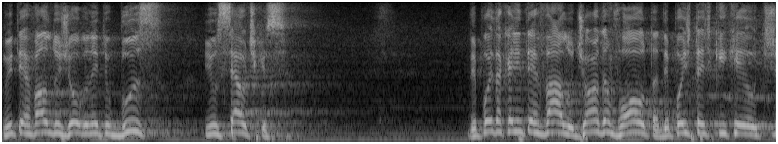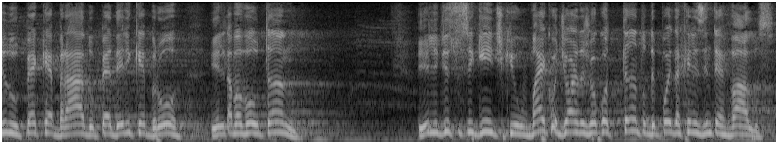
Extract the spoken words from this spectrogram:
no intervalo do jogo entre o Bulls e o Celtics. Depois daquele intervalo, Jordan volta, depois de ter tido o pé quebrado, o pé dele quebrou, e ele estava voltando. E ele disse o seguinte: que o Michael Jordan jogou tanto depois daqueles intervalos.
